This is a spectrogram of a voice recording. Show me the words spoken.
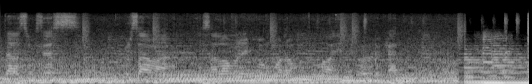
kita sukses bersama. Assalamualaikum warahmatullahi wabarakatuh.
